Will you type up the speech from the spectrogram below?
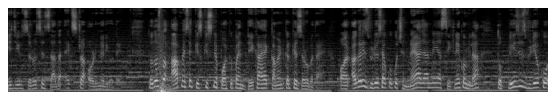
ये जीव ज़रूर से ज़्यादा एक्स्ट्रा ऑर्डिनरी होते हैं। तो दोस्तों, आप में से किस किस ने पॉर्क्यूपाइन देखा है? कमेंट करके ज़रूर बताएँ। और अगर इस वीडियो से आपको कुछ नया जानने या सीखने को मिला तो प्लीज़ इस वीडियो को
